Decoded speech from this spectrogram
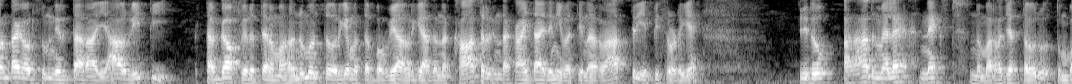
ಬಂದಾಗ ಅವ್ರು ಸುಮ್ಮನೆ ಇರ್ತಾರ? ಯಾವ ರೀತಿ ಟಗ್ ಆಫ್ ಇರುತ್ತೆ ನಮ್ಮ ಹನುಮಂತ ಅವರಿಗೆ ಮತ್ತು ಭವ್ಯ ಅವರಿಗೆ? ಅದನ್ನು ಕಾತ್ರದಿಂದ ಕಾಯ್ತಾ ಇದ್ದೀನಿ ಇವತ್ತಿನ ರಾತ್ರಿ ಎಪಿಸೋಡ್ಗೆ ಇದು ಅದಾದ ಮೇಲೆ ನೆಕ್ಸ್ಟ್ ನಮ್ಮ ರಜತ್ ಅವರು ತುಂಬ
